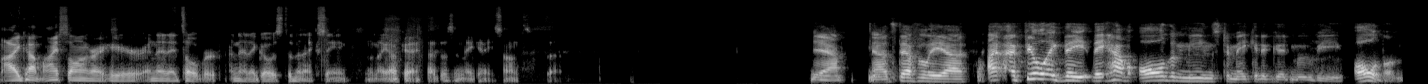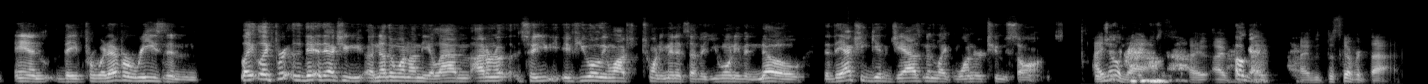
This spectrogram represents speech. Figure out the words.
I got my song right here, and then it's over, and then it goes to the next scene. I'm like, okay, that doesn't make any sense. But Yeah, no, it's definitely. Uh, I, I feel like they they have all the means to make it a good movie, all of them, and they for whatever reason, like like for they, they actually another one on the Aladdin. I don't know. So you, if you only watch twenty minutes of it, you won't even know that they actually give Jasmine like one or two songs. I know that. I, I've, Okay. I've I've discovered that.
